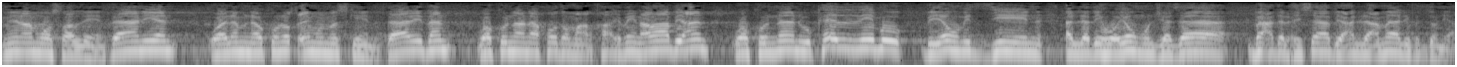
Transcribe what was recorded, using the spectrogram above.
من المصلين. ثانيا ولم نكن نطعم المسكين. ثالثا وكنا نخوض مع الخائضين رابعا وكنا نكذب بيوم الدين الذي هو يوم الجزاء بعد الحساب عن الأعمال في الدنيا.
